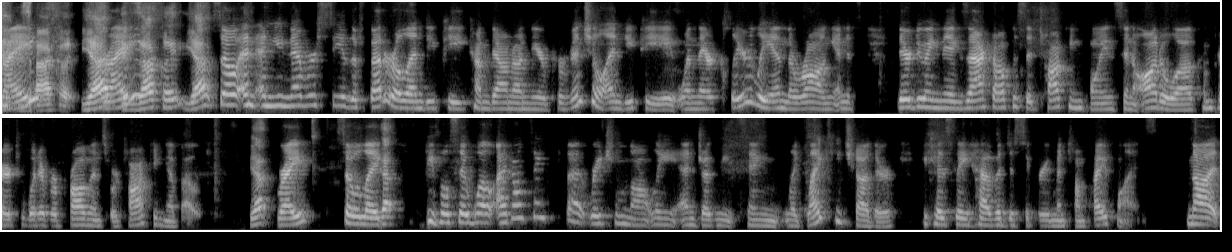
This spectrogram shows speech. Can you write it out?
right exactly yeah right? exactly yeah so and and you never see the federal ndp come down on your provincial ndp when they're clearly in the wrong and it's they're doing the exact opposite talking points in ottawa compared to whatever province we're talking about yeah right so like yeah people say, well, I don't think that Rachel Notley and Jagmeet Singh like like each other because they have a disagreement on pipelines. Not,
